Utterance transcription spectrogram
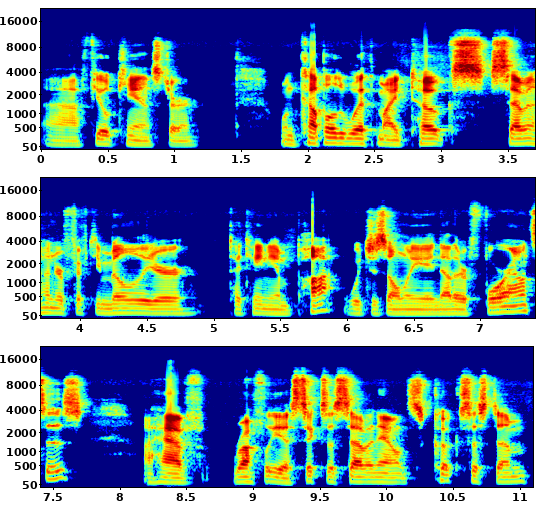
uh, fuel canister. When coupled with my Toaks 750 milliliter titanium pot, which is only another 4 ounces, I have roughly a 6 or 7 ounce cook system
